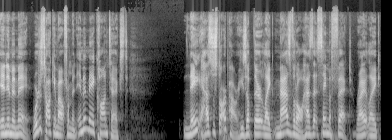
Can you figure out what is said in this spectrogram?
in MMA. We're just talking about from an MMA context. Nate has the star power. He's up there like Masvidal has that same effect, right? Like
